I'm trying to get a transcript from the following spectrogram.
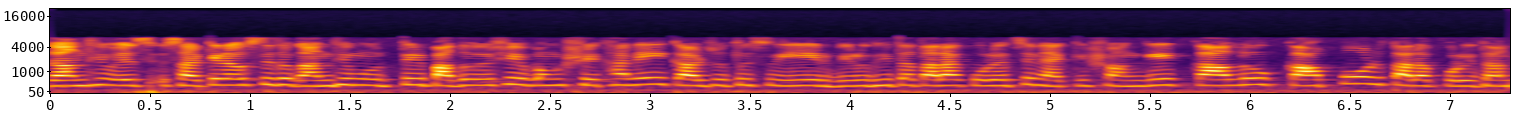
গান্ধী সার্কিট অবস্থিত গান্ধী মূর্তির পাদদেশে এবং সেখানেই কার্যত সিএ এর বিরোধিতা তারা করেছেন। একই সঙ্গে কালো কাপড় তারা পরিধান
